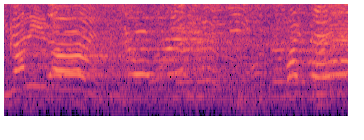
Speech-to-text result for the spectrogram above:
You got it, eat. Fight the hand.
